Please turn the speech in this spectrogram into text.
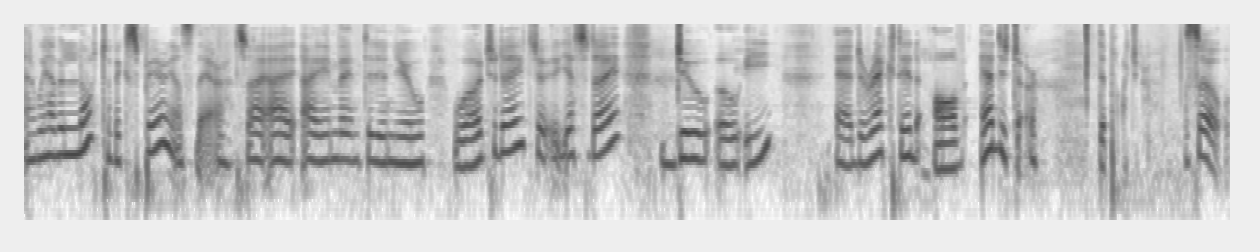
And we have a lot of experience there. So I, I, I invented a new word today, to, yesterday, DOE, uh, directed of editor departure. So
